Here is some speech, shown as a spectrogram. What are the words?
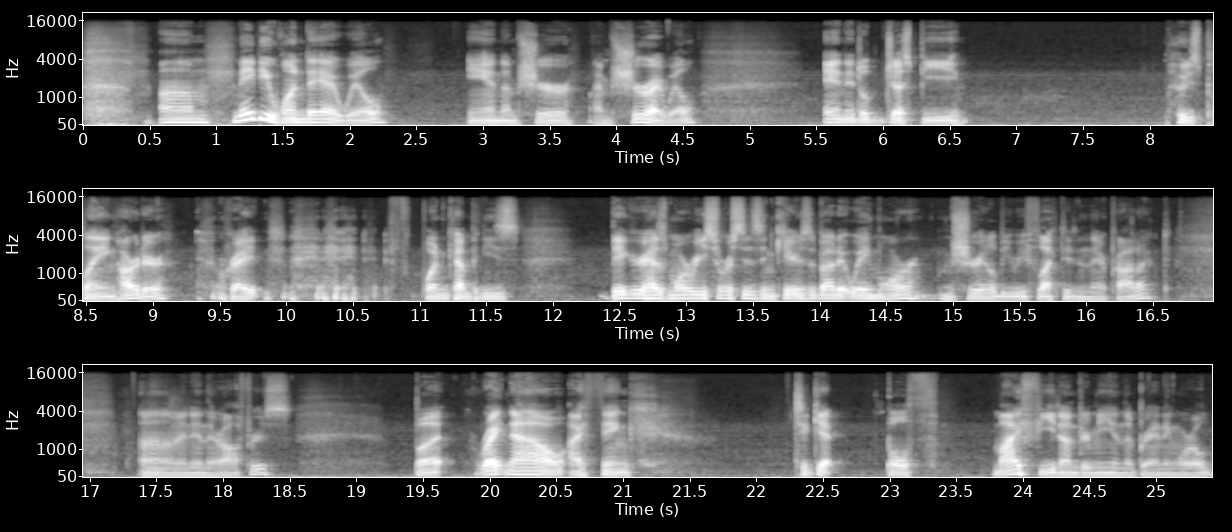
Um, maybe one day I will, and I'm sure I'm sure I will. And it'll just be who's playing harder, right? if one company's bigger, has more resources, and cares about it way more, I'm sure it'll be reflected in their product um, and in their offers. But right now, I think to get both my feet under me in the branding world,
